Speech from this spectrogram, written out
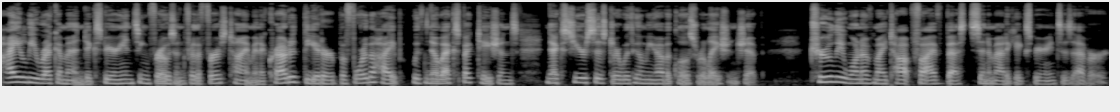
highly recommend experiencing Frozen for the first time in a crowded theater before the hype with no expectations next to your sister with whom you have a close relationship. Truly one of my top 5 best cinematic experiences ever.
